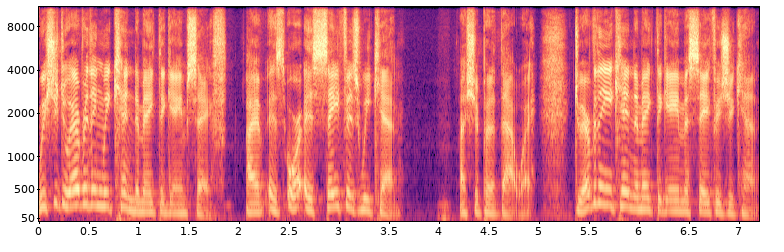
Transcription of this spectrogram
We should do everything we can to make the game safe, I, as, or as safe as we can. I should put it that way. Do everything you can to make the game as safe as you can.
